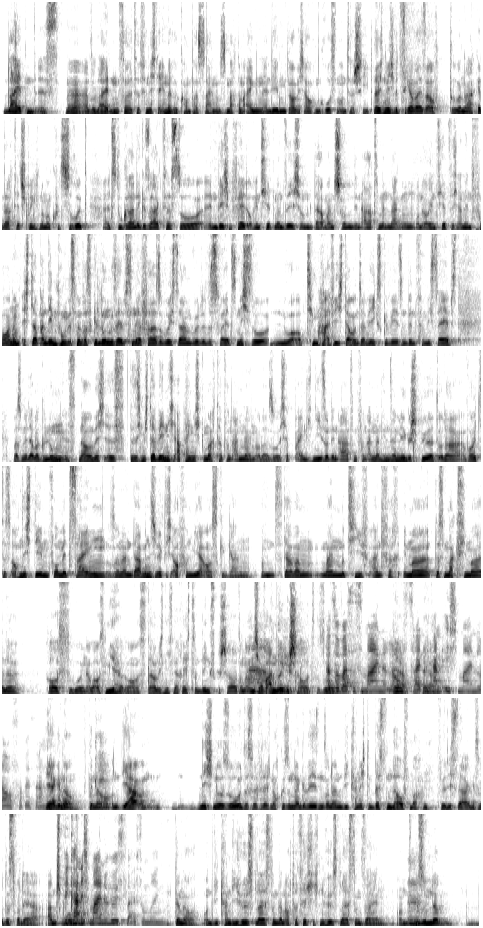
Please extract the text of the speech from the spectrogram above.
leitend ist. Ne? Also leitend sollte, finde ich, der innere Kompass sein. Und das macht im eigenen Erleben, glaube ich, auch einen großen Unterschied. Da habe ich nämlich witzigerweise auch drüber nachgedacht, jetzt springe ich nochmal kurz zurück, als du gerade gesagt hast, so in welchem Feld orientiert man sich und da hat man schon den Atem im Nacken und orientiert sich an den vorne. Ich glaube, an dem Punkt ist mir was gelungen, selbst in der Phase, wo ich sagen würde, das war jetzt nicht so nur optimal, wie ich da unterwegs gewesen bin für mich selbst was mir dabei gelungen ist, glaube ich, ist, dass ich mich da wenig abhängig gemacht habe von anderen oder so. Ich habe eigentlich nie so den Atem von anderen hinter mir gespürt oder wollte es auch nicht dem vor mir zeigen, sondern da bin ich wirklich auch von mir ausgegangen. Und da war mein Motiv einfach immer das Maximale rauszuholen, aber aus mir heraus. Da habe ich nicht nach rechts und links geschaut und auch ah, nicht auf andere okay. geschaut. So. Also was ist meine Laufzeit? Ja, Wie ja. kann ich meinen Lauf verbessern? Ja, genau, genau. Okay. Und ja, und nicht nur so, das wäre vielleicht noch gesünder gewesen, sondern wie kann ich den besten Lauf machen, würde ich sagen. So, das war der Anspruch. Wie kann ich meine Höchstleistung bringen? Genau. Und wie kann die Höchstleistung dann auch tatsächlich eine Höchstleistung sein? Und mhm. gesünder,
